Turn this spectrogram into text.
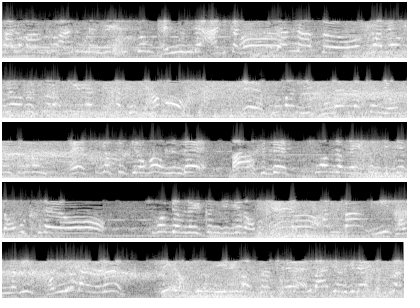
팔로 마운드가 완성된 지좀 됐는데 아직까지 끝이 안 나왔어요. 자, 명령을 끌어주기 위한 진짜 그렇게 하고. 예, 후반 이 불안 작전 여기에 지금은 예, 신경 쓸 필요가 없는데 아 근데 충원 병력이 끊긴 게 너무 크네요. 충원 병력이 끊긴 게 너무 예. 크다. 한방 이 병력이 전멸하면은 지형수는 미래가 없어요. 예. 마지막에 내가 수박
